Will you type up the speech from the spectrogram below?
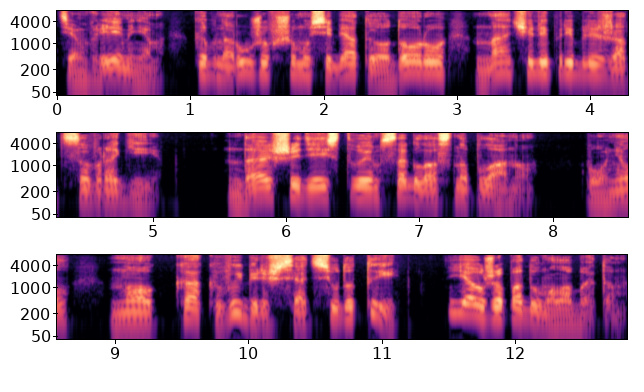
Тем временем к обнаружившему себя Теодору начали приближаться враги. Дальше действуем согласно плану. Понял. Но как выберешься отсюда ты? Я уже подумал об этом.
